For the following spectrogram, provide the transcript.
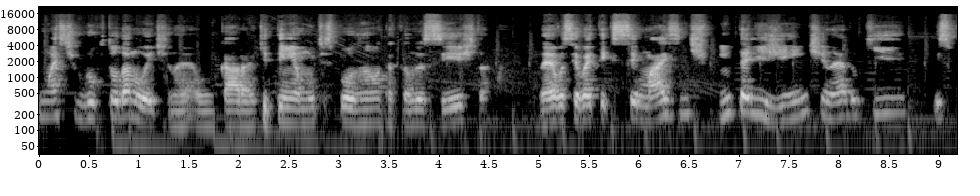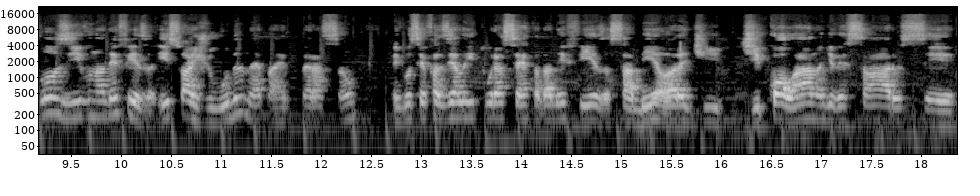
um Westbrook toda noite, né? Um cara que tenha muita explosão atacando a cesta, né? Você vai ter que ser mais inteligente, né? Do que explosivo na defesa. Isso ajuda né, na recuperação e você fazer a leitura certa da defesa, saber a hora de, de colar no adversário, ser.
